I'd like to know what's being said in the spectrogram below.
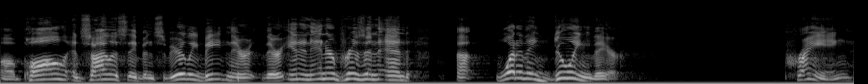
uh, Paul and Silas, they've been severely beaten. They're, they're in an inner prison, and uh, what are they doing there? Praying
